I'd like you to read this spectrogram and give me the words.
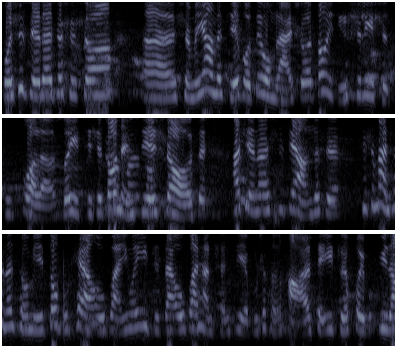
我是觉得就是说，呃，什么样的结果对我们来说都已经是历史突破了，所以其实都能接受。对，而且呢是这样，就是其实曼城的球迷都不 care 欧冠，因为一直在欧冠上成绩也不是很好，而且一直会遇到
